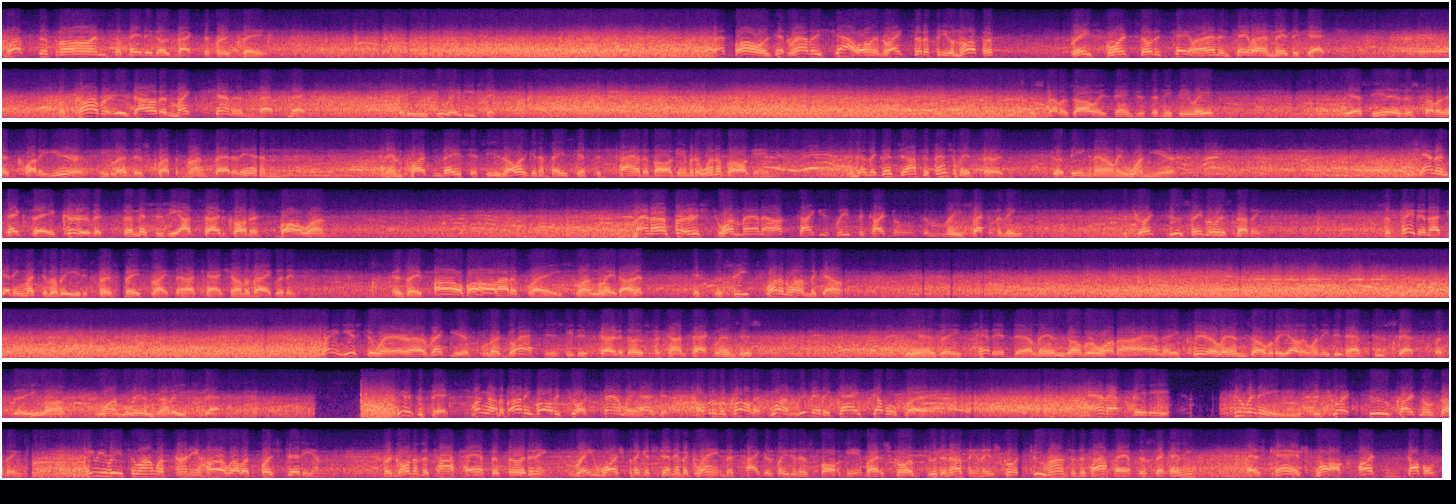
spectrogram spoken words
Busts the throw, and Cepeda goes back to first base. That was hit rather shallow in right center field. Northrup raced for it, so did Kaline, and Kaline made the catch. McCarver is out, and Mike Shannon bats next, hitting 286. This fellow's always dangerous, isn't he, Pee Wee? Yes, he is. This fellow had quite a year. He led this club in runs batted in and important base hits. He's always going to base hit to tie the ball game or to win a ball game. And does a good job defensively at third, to it being there only one year. Shannon takes a curve that uh, misses the outside corner. Ball one. Man on first, one man out. Tigers lead the Cardinals in the second inning. Detroit two, St. Louis nothing. Cepeda not getting much of a lead at first base right now. Cash on the bag with him. There's a foul ball out of play. He swung late on it. Hit the seats. One and one the count. Blaine used to wear uh, regular glasses. He discarded those for contact lenses. He has a tinted uh, lens over one eye and a clear lens over the other one. He did have two sets, but uh, he lost one lens out of each set. Here's the pitch. Swung on a bounding ball to short. Stanley has it. Over to McAuliffe. One. Relay to Cash. Double play. And at the two innings, Detroit two, Cardinals nothing. Pee-wee Reese along with Ernie Harwell at Busch Stadium. We're going to the top half of the third inning. Ray Washburn against Denny McLain. The Tigers lead in this ball game by a score of two to nothing. They scored two runs in the top half of the second inning. As Cash walked, Horton doubled.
